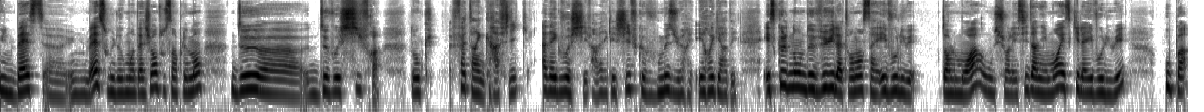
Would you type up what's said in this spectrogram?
une baisse, euh, une baisse ou une augmentation tout simplement de, euh, de vos chiffres. Donc faites un graphique avec vos chiffres, avec les chiffres que vous mesurez et regardez. Est-ce que le nombre de vues il a tendance à évoluer dans le mois ou sur les six derniers mois? Est-ce qu'il a évolué ou pas.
